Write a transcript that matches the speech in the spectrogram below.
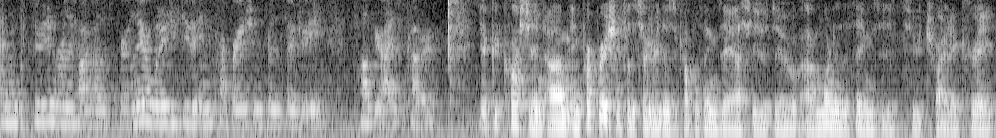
And since we didn't really talk about this earlier, what did you do in preparation for the surgery to help your eyes recover? Yeah, good question. Um, in preparation for the surgery, there's a couple things they ask you to do. Um, one of the things is to try to create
